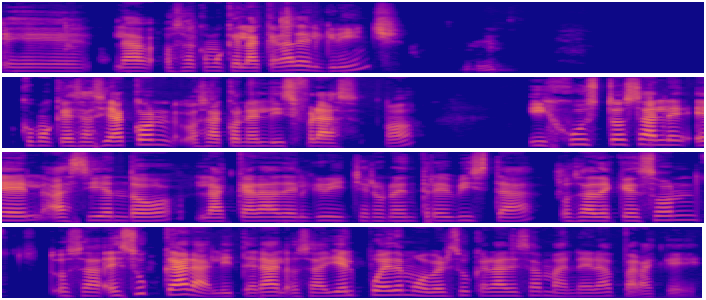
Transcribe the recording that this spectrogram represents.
eh, la, o sea, como que la cara del Grinch. Como que se hacía con, o sea, con el disfraz, ¿no? Y justo sale él haciendo la cara del Grinch en una entrevista, o sea, de que son, o sea, es su cara, literal, o sea, y él puede mover su cara de esa manera para que,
